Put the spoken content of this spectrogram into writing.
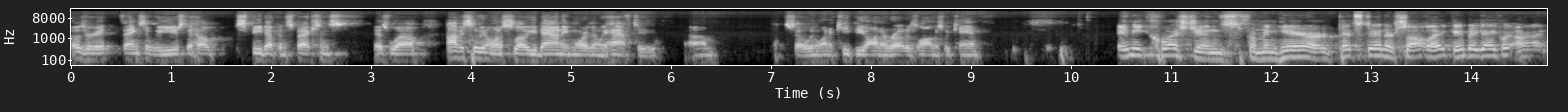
those are it- things that we use to help speed up inspections as well. Obviously, we don't want to slow you down any more than we have to. Um, so we want to keep you on the road as long as we can. Any questions from in here or Pittston or Salt Lake? Anybody got any? que- All right.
